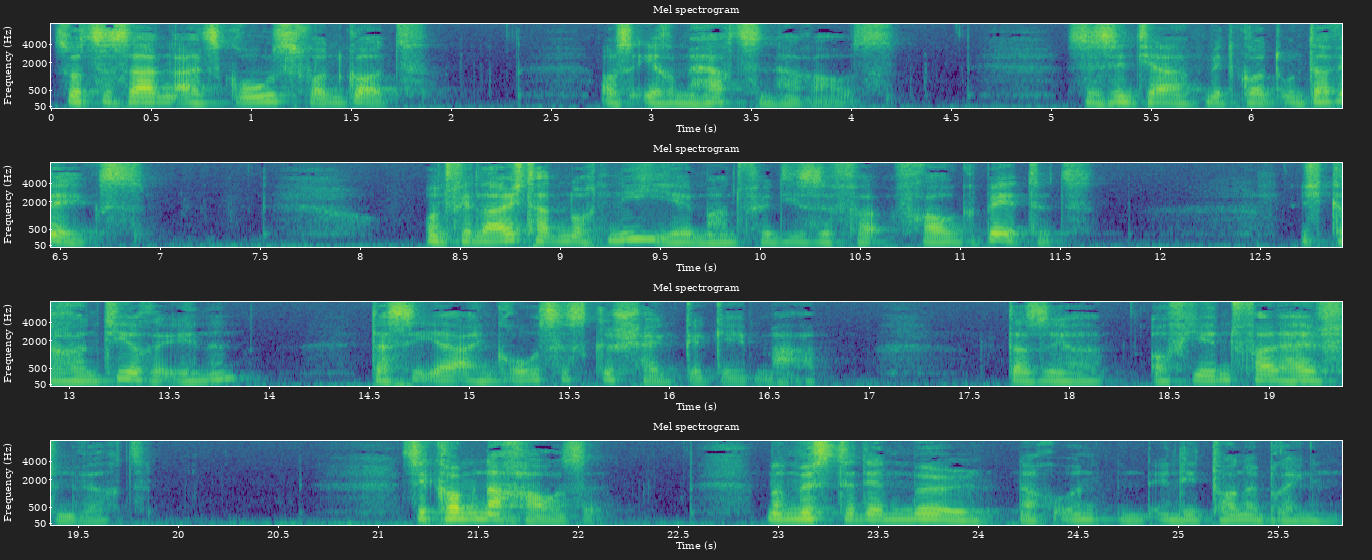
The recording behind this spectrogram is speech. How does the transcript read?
Sozusagen als Gruß von Gott, aus Ihrem Herzen heraus. Sie sind ja mit Gott unterwegs. Und vielleicht hat noch nie jemand für diese Frau gebetet. Ich garantiere Ihnen, dass Sie ihr ein großes Geschenk gegeben haben, das ihr auf jeden Fall helfen wird. Sie kommen nach Hause. Man müsste den Müll nach unten in die Tonne bringen.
